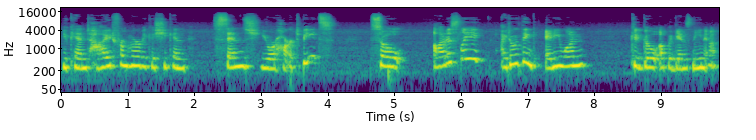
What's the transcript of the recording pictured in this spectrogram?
you can't hide from her because she can sense your heartbeats. So honestly, I don't think anyone could go up against Nina.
